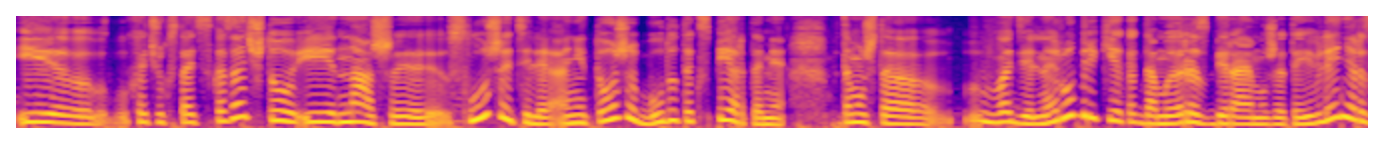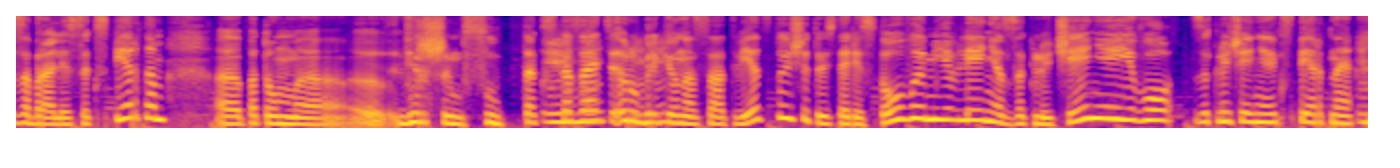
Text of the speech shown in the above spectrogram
И э, хочу, кстати, сказать, что и наши слушатели, они тоже будут экспертами, потому что в отдельной рубрике, когда мы разбираем уже это явление, разобрали с экспертом, э, потом э, вершим суд, так сказать, угу, рубрики угу. у нас соответствующие, то есть арестовываем явление, заключение его, заключение экспертное, угу.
